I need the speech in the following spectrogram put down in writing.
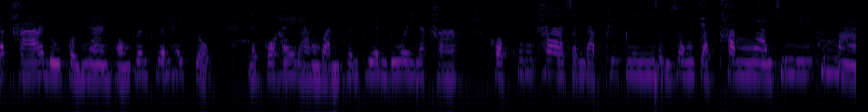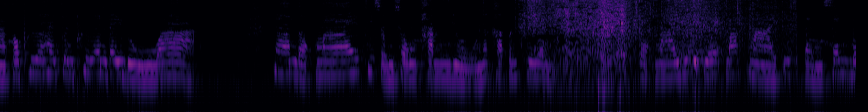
นะคะ ดูผลงานของเพื่อนๆให้จบ และก็ให้รางวัลเพื่อนๆด้วยนะคะ ขอบคุณค่ะสำหรับคลิปนี้สมทรงจัดทำงานชิ้นนี้ขึ้นมาก็เพื่อให้เพื่อนๆได้ดูว่า งานดอกไม้ที่สมทรงทำอยู่นะคะเพื่อนๆดอกไม้เยอะแยะมากมายที่แต่งเส้นโบ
